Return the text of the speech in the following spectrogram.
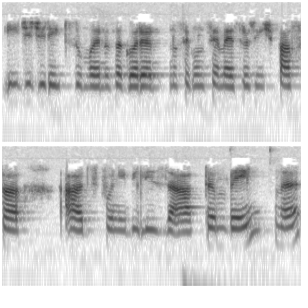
e de direitos humanos. Agora, no segundo semestre, a gente passa a disponibilizar também, né?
